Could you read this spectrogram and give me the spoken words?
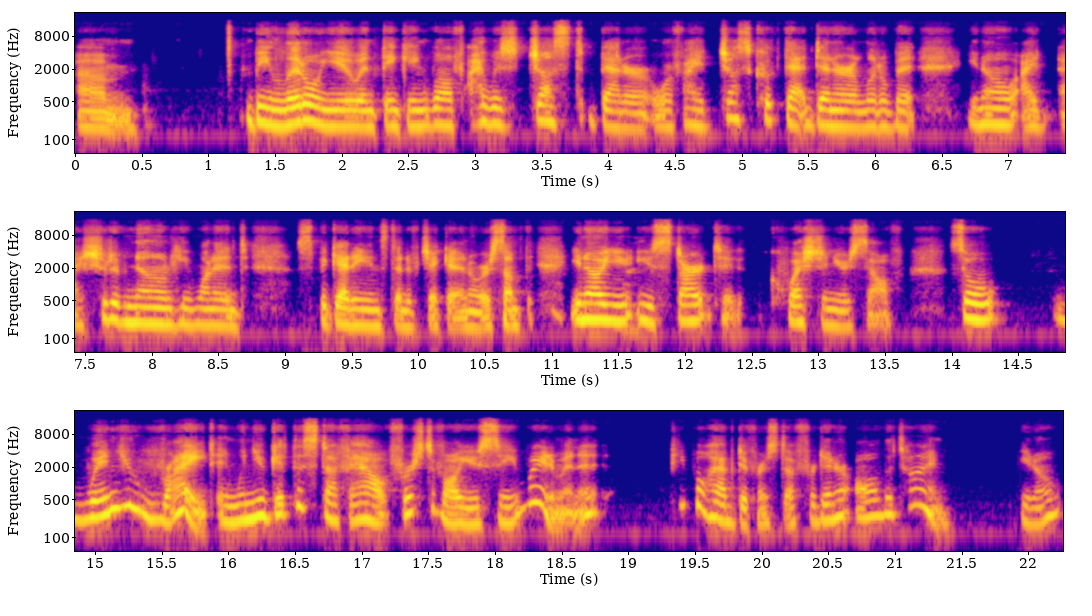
um, belittle you and thinking well if i was just better or if i had just cooked that dinner a little bit you know i, I should have known he wanted spaghetti instead of chicken or something. You know you, you start to question yourself. So when you write and when you get this stuff out first of all you see wait a minute people have different stuff for dinner all the time. You know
